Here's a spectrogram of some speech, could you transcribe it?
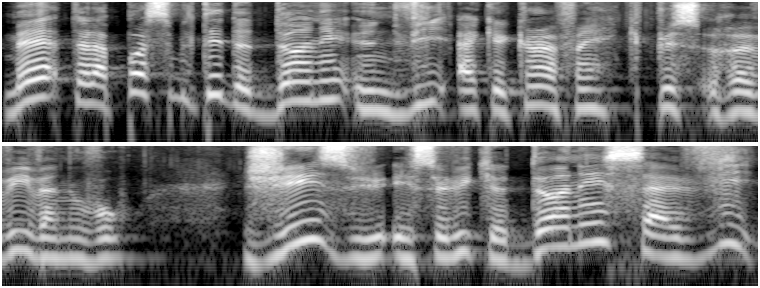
Mais tu as la possibilité de donner une vie à quelqu'un afin qu'il puisse revivre à nouveau. Jésus est celui qui a donné sa vie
